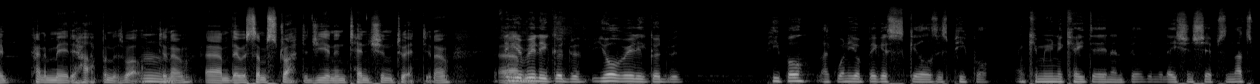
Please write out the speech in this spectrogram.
I kind of made it happen as well. Mm. You know, um, there was some strategy and intention to it. You know, I think you're Um, really good with you're really good with people. Like one of your biggest skills is people and communicating and building relationships, and that's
